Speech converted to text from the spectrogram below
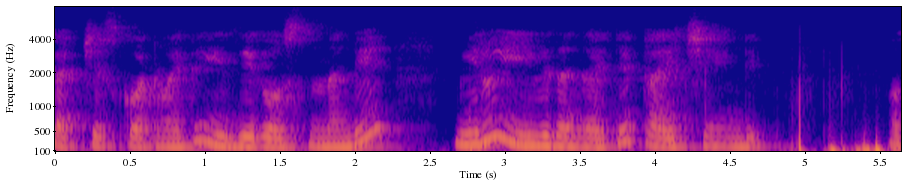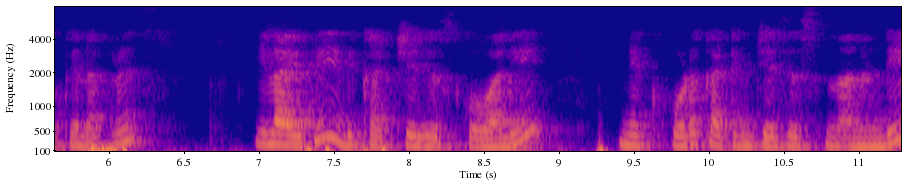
కట్ చేసుకోవటం అయితే ఈజీగా వస్తుందండి. మీరు ఈ విధంగా అయితే ట్రై చేయండి. ఓకేనా ఫ్రెండ్స్? ఇలా అయితే ఇది కట్ చేసేసుకోవాలి. నెక్ కూడా కటింగ్ చేసేస్తున్నానండి.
